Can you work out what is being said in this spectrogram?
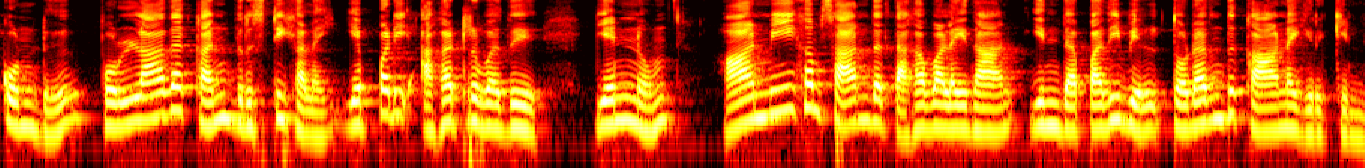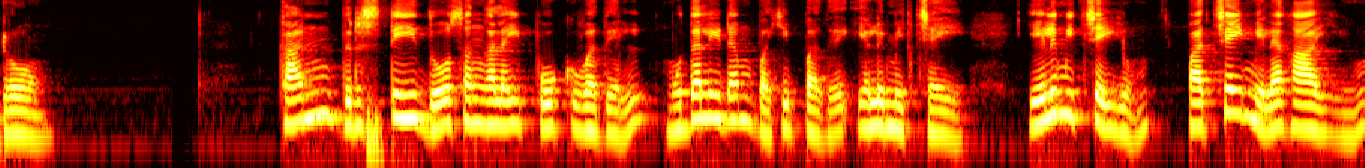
கொண்டு பொல்லாத கண் திருஷ்டிகளை எப்படி அகற்றுவது என்னும் ஆன்மீகம் சார்ந்த தகவலை தான் இந்த பதிவில் தொடர்ந்து காண இருக்கின்றோம். கண் திருஷ்டி தோஷங்களை போக்குவதில் முதலிடம் வகிப்பது எலுமிச்சை. எலுமிச்சையும் பச்சை மிளகாயும்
